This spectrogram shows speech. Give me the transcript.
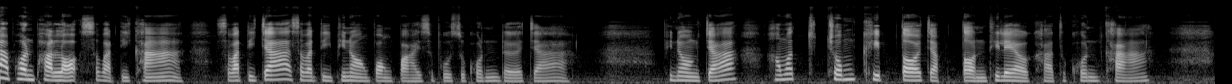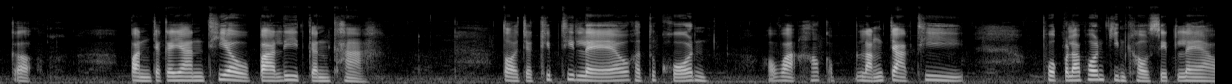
ลาพรพาเลาะสวัสดีค่ะ สวัสดีจ้า สวัสดีพี่น้องปองปายสุภูสุคนเด้อจ้า พี่น้องจ้าเฮามาชมคลิปต่อจากตอนที่แล้วค่ะทุกคนค่ะ ก็ปั่นจักรยานเที่ยวปารีสกันค่ะ ต่อจากคลิปที่แล้วค่ะทุกคน เพราะว่าเฮากับหลังจากที่พวกปลาพรกินข้าวเสร็จแล้ว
